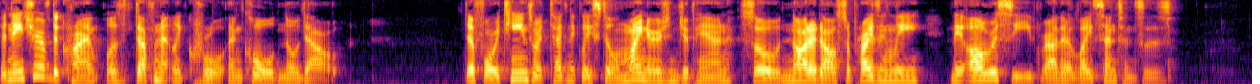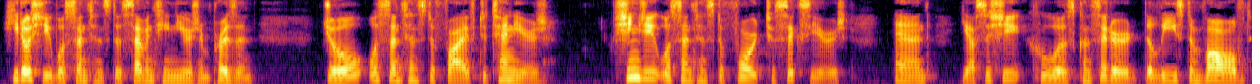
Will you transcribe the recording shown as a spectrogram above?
The nature of the crime was definitely cruel and cold, no doubt. The 14s were technically still minors in Japan, so not at all surprisingly, they all received rather light sentences. Hiroshi was sentenced to 17 years in prison. Joe was sentenced to 5 to 10 years. Shinji was sentenced to 4 to 6 years. And Yasushi, who was considered the least involved,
